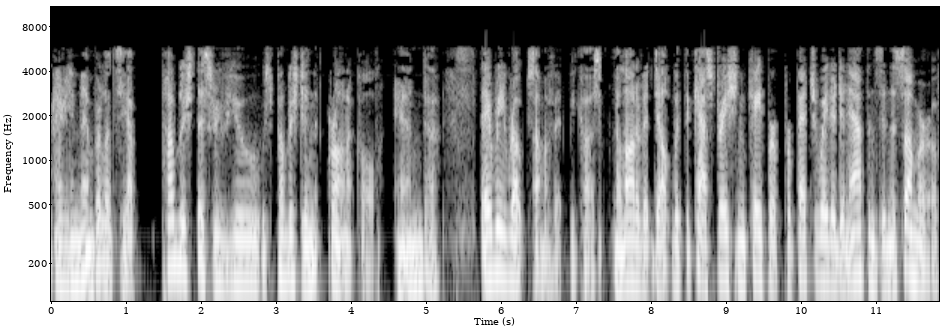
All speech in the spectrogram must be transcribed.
I remember, let's see, I published this review, it was published in the Chronicle, and uh, they rewrote some of it because a lot of it dealt with the castration caper perpetuated in Athens in the summer of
